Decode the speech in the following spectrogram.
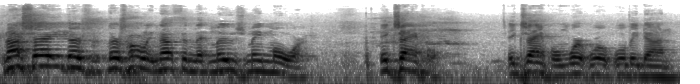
Can I say there's, there's hardly nothing that moves me more? Example. Example, and we'll, we'll be done.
